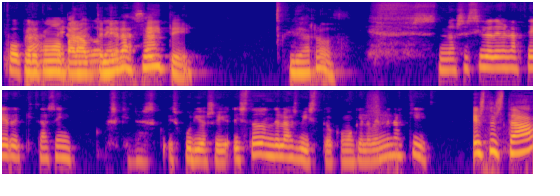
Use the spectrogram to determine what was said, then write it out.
poca Pero como para de obtener aceite de arroz. No sé si lo deben hacer quizás en. Es que es, es curioso. ¿Esto dónde lo has visto? ¿Como que lo venden aquí? Esto está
